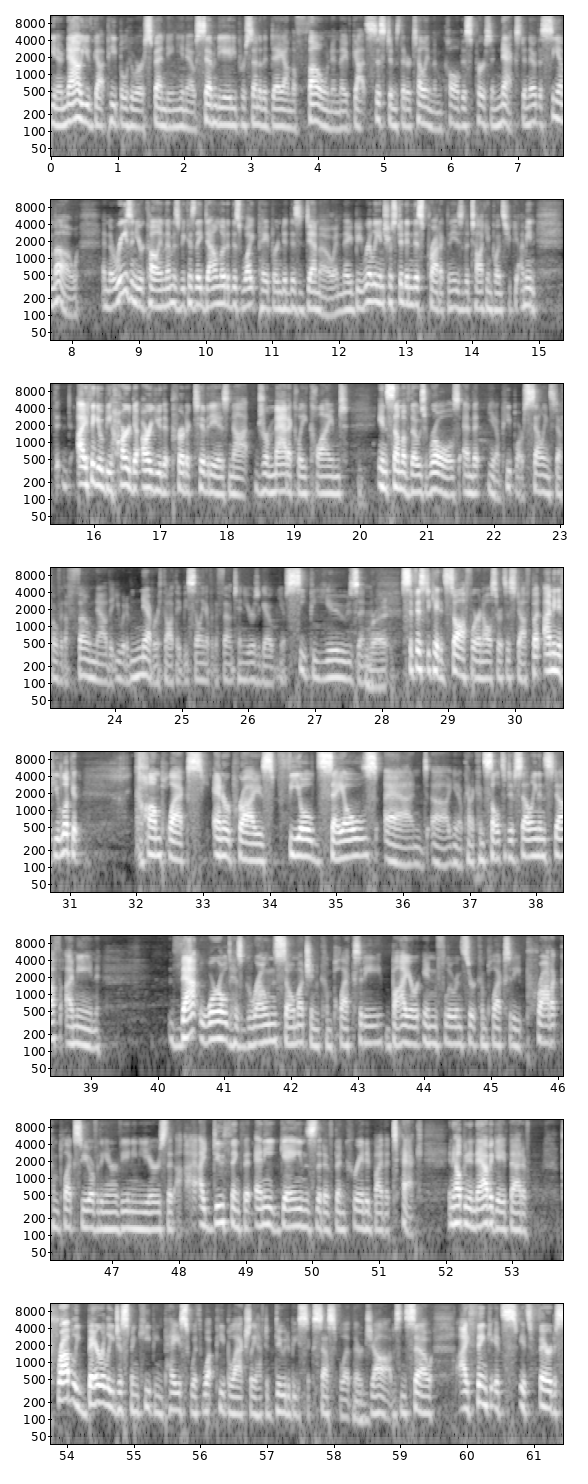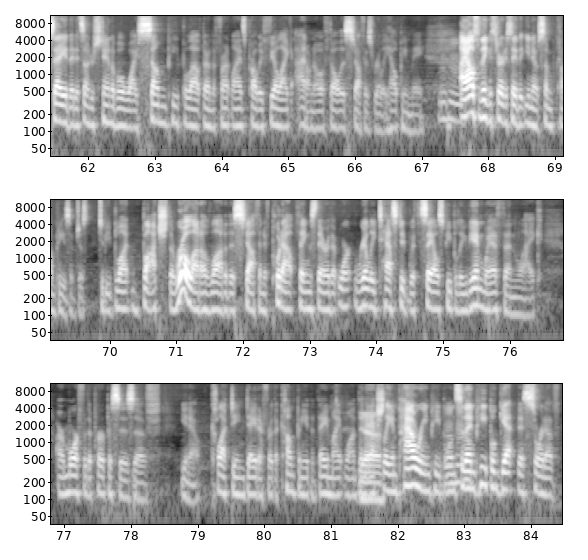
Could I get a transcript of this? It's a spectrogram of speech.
you know, now you've got people who are spending, you know, 70, 80% of the day on the phone and they've got systems that are telling them, call this person next. And they're the CMO. And the reason you're calling them is because they downloaded this white paper and did this demo, and they'd be really interested in this product. And these are the talking points. You can, I mean, th- I think it would be hard to argue that productivity has not dramatically climbed in some of those roles, and that you know people are selling stuff over the phone now that you would have never thought they'd be selling over the phone ten years ago. You know, CPUs and right. sophisticated software and all sorts of stuff. But I mean, if you look at complex enterprise field sales and uh, you know kind of consultative selling and stuff i mean that world has grown so much in complexity buyer influencer complexity product complexity over the intervening years that I, I do think that any gains that have been created by the tech in helping to navigate that have probably barely just been keeping pace with what people actually have to do to be successful at their mm. jobs. And so I think it's it's fair to say that it's understandable why some people out there on the front lines probably feel like I don't know if all this stuff is really helping me. Mm-hmm. I also think it's fair to say that you know some companies have just to be blunt botched the rollout of a lot of this stuff and have put out things there that weren't really tested with salespeople to begin with and like are more for the purposes of you know, collecting data for the company that they might want than yeah. actually empowering people. Mm-hmm. And so mm-hmm. then people get this sort of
